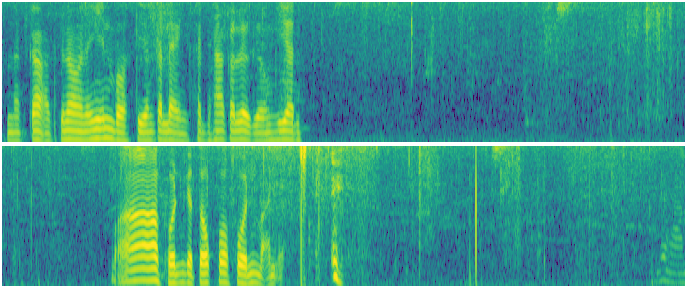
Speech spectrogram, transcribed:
บรรยากาศพี่น้องได้ยินบ่เสียงกระแหล่งคันห้าก็เลิกโรงเรียนว้าฝนกระตกเพราะฝนบัดนี้ไม่ทำ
